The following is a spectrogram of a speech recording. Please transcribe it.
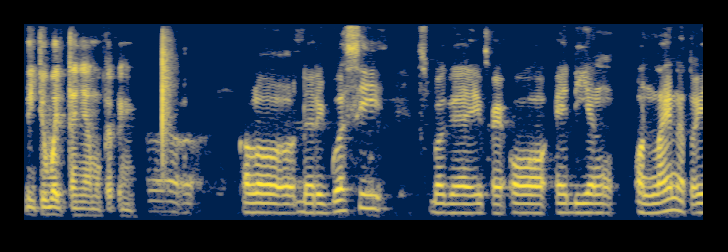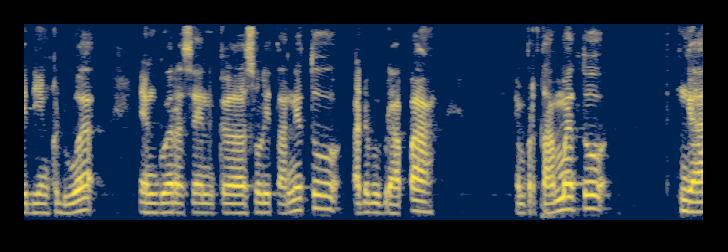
Dicoba ditanya sama Pepeng Eh, kalau dari gue sih sebagai PO Edi yang online atau Edi yang kedua, yang gue rasain kesulitannya tuh ada beberapa. Yang pertama tuh nggak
